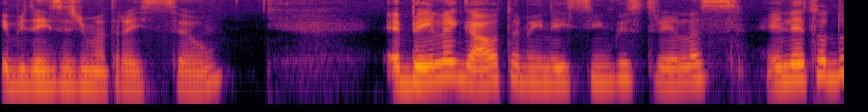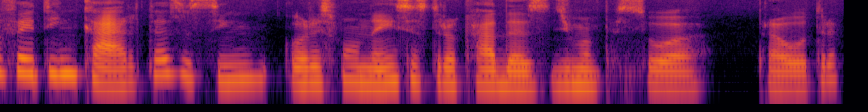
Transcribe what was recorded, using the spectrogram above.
Evidências de uma Traição. É bem legal também, dei cinco estrelas. Ele é todo feito em cartas, assim, correspondências trocadas de uma pessoa para outra.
